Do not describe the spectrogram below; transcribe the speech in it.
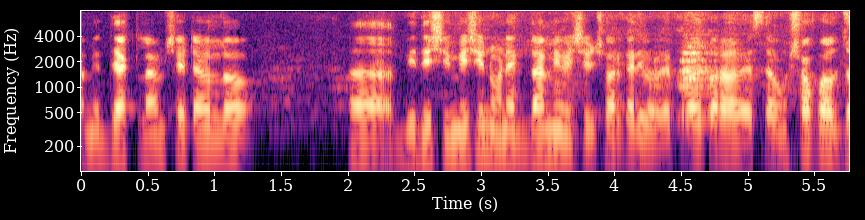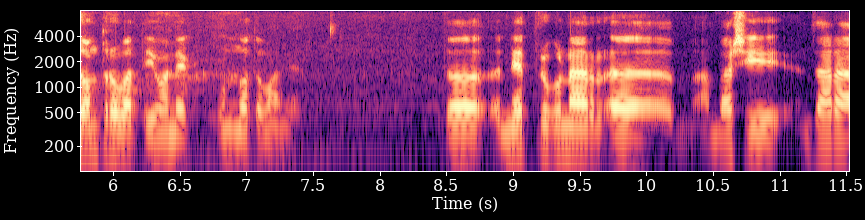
আমি দেখলাম, সেটা হলো বিদেশি মেশিন অনেক দামি মেশিন সরকারিভাবে ক্রয় করা হয়েছে এবং সকল যন্ত্রপাতি অনেক উন্নত মানের। তো নেত্রকোনার বাসী যারা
